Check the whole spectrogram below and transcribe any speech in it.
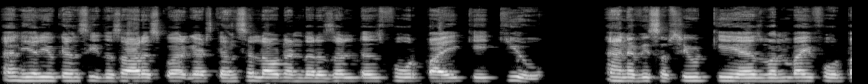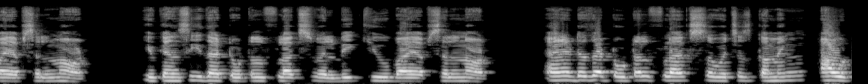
And here you can see this r square gets cancelled out and the result is 4 pi kq and if we substitute k as 1 by 4 pi epsilon naught you can see that total flux will be q by epsilon naught. And it is the total flux which is coming out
